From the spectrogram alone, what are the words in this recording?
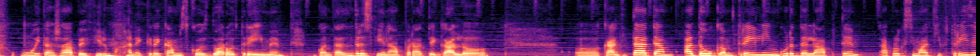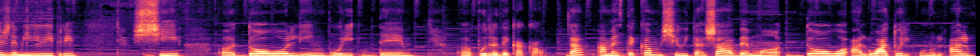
mă uit așa pe filmare, cred că am scos doar o treime, nu contează, nu trebuie să fie neapărat egală uh, cantitatea. Adăugăm 3 linguri de lapte, aproximativ 30 de ml și două linguri de pudră de cacao. Da? Amestecăm și uite așa avem două aluaturi, unul alb,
